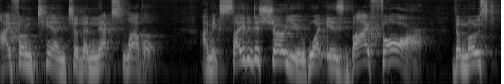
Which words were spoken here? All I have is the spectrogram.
iPhone 10 to the next level. I'm excited to show you what is by far the most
